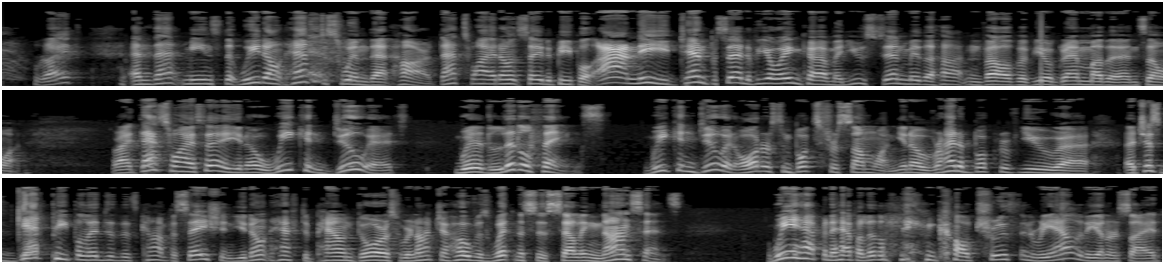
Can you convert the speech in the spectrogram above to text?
right? And that means that we don't have to swim that hard. That's why I don't say to people, I need 10% of your income and you send me the heart and valve of your grandmother and so on. Right? That's why I say, you know, we can do it with little things. We can do it. Order some books for someone. You know, write a book review. Uh, uh, just get people into this conversation. You don't have to pound doors. We're not Jehovah's Witnesses selling nonsense. We happen to have a little thing called truth and reality on our side,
